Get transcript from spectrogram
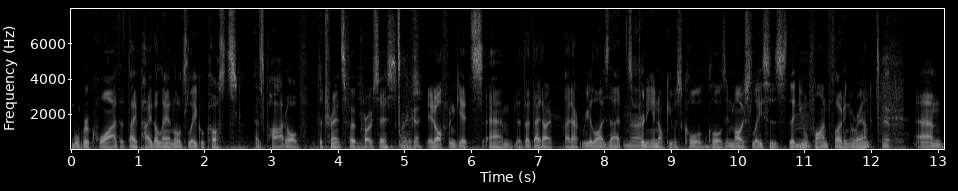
will require that they pay the landlord's legal costs as part of the transfer process. Okay. It often gets um, that that they don't they don't realise that it's a pretty innocuous cau- clause in most leases that you'll find floating around. Yep. Um,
